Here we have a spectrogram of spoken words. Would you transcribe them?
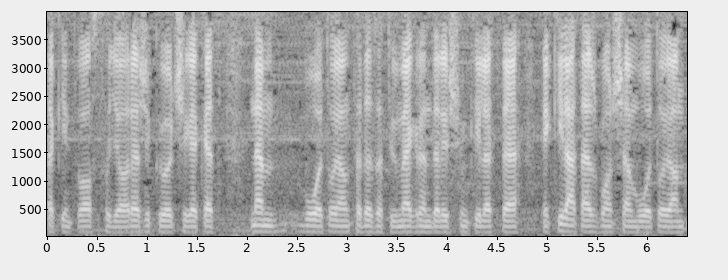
tekintve azt, hogy a rezsiköltségeket nem volt olyan fedezetű megrendelésünk, illetve még kilátásban sem volt olyan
